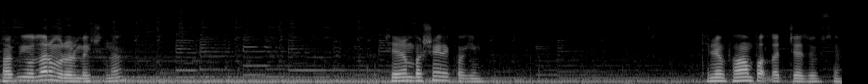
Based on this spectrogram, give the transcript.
Farklı yollar mı var ölmek için lan? Trenin başına gidelim bakayım. Tren falan patlatacağız yoksa.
